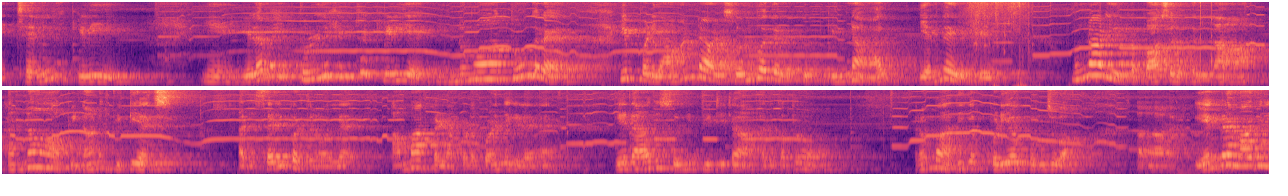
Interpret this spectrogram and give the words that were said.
என் செல்ல கிளி என் இளமை துள்ளுகின்ற கிளியை இன்னுமா தூங்குற? இப்படி ஆண்டாள் சொல்வதற்கு பின்னால் என்ன இருக்கு? முன்னாடி இருக்க பாசுரத்தெல்லாம் கண்ணா பின்னான்னு திட்டியாச்சு. அது சரிப்படுத்தணும்ல? அம்மாக்கள்லாம் கூட குழந்தைகளை ஏதாவது சொல்லி திட்டா அதுக்கப்புறம் ரொம்ப அதிகப்படியாக கொஞ்சுவா. எங்களை மாதிரி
